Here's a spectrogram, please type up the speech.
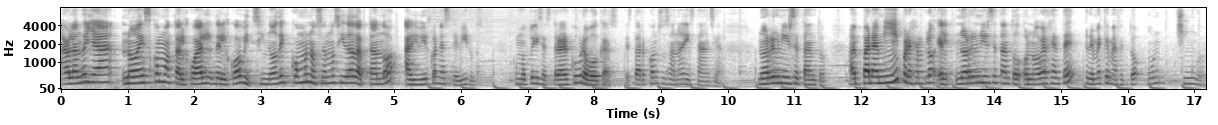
hablando ya, no es como tal cual del COVID, sino de cómo nos hemos ido adaptando a vivir con este virus. Como tú dices, traer cubrebocas, estar con su sana distancia, no reunirse tanto. Ah, Para mí, por ejemplo, el no reunirse tanto o no ver gente, créeme que me afectó un chingo.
